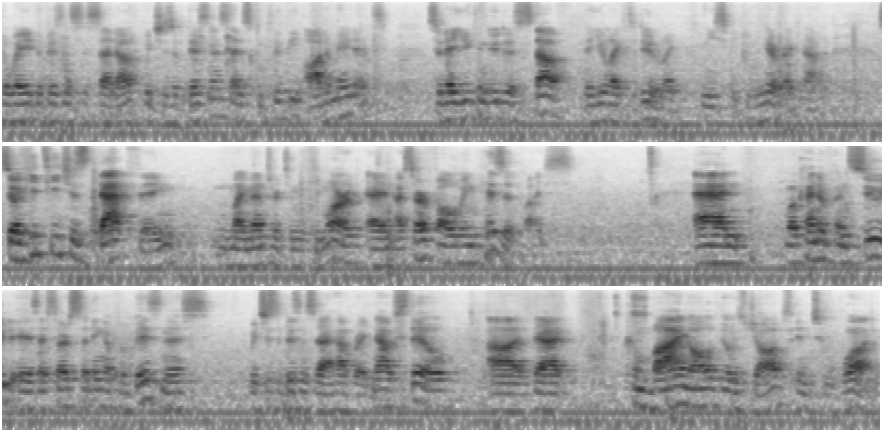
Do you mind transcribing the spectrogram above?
the way the business is set up, which is a business that is completely automated so that you can do the stuff that you like to do, like me speaking here right now. So he teaches that thing, my mentor Timothy Mark, and I started following his advice. And what kind of ensued is I started setting up a business, which is the business that I have right now still, uh, that combined all of those jobs into one.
